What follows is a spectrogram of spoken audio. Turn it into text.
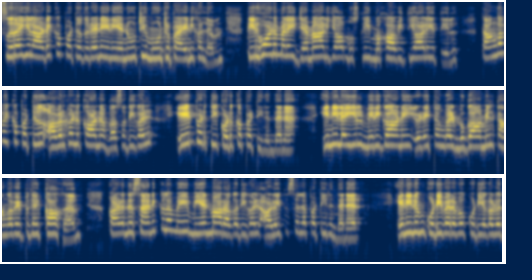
சிறையில் அடைக்கப்பட்டதுடன் ஏனைய நூற்றி மூன்று பயணிகளும் திருகோணமலை ஜமாலியா முஸ்லிம் மகா வித்தியாலயத்தில் தங்க வைக்கப்பட்டு அவர்களுக்கான வசதிகள் ஏற்படுத்தி கொடுக்கப்பட்டிருந்தன. இந்நிலையில் மிரிகானை இடைத்தங்கள் முகாமில் தங்க வைப்பதற்காக கடந்த சனிக்கிழமை மியான்மர் அகதிகள் அழைத்து செல்லப்பட்டிருந்தனர். எனினும் குடிவரவு குடியகல்வு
